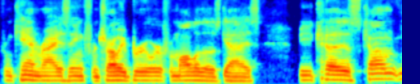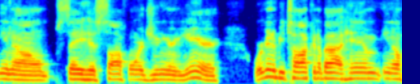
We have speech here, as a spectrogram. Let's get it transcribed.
from Cam Rising, from Charlie Brewer, from all of those guys. Because come, you know, say his sophomore, junior year, we're going to be talking about him, you know,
